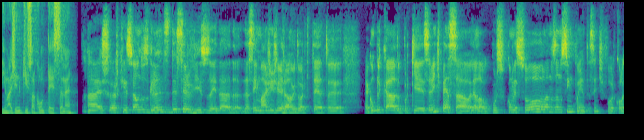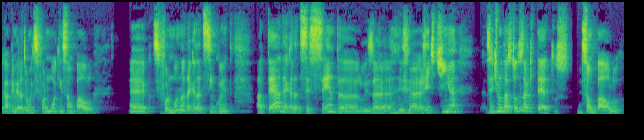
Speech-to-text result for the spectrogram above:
imagino que isso aconteça, né? Ah, acho, acho que isso é um dos grandes desserviços aí da, da dessa imagem geral e do arquiteto. É, é complicado, porque se a gente pensar, olha lá, o curso começou lá nos anos 50, se a gente for colocar a primeira turma que se formou aqui em São Paulo, é, se formou na década de 50. Até a década de 60, Luiz, a, a gente tinha. Se a gente juntasse todos os arquitetos de São Paulo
